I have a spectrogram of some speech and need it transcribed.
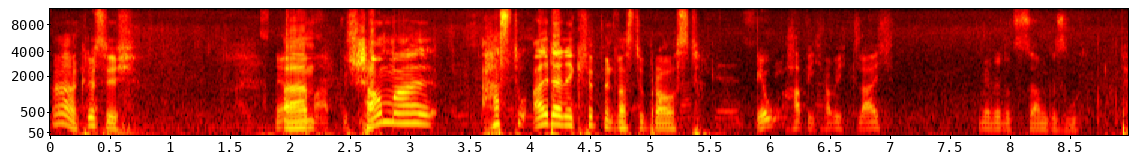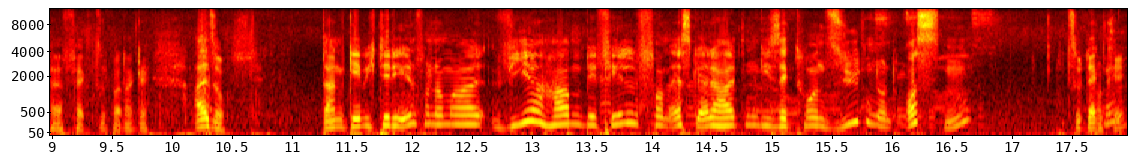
Ah, grüß dich. Ja, ähm, mal schau mal, hast du all dein Equipment, was du brauchst? Jo, hab ich, hab ich gleich mir wieder zusammengesucht. Perfekt, super, danke. Also, dann gebe ich dir die Info nochmal. Wir haben Befehl vom SQL erhalten, die Sektoren Süden und Osten zu decken. Okay.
